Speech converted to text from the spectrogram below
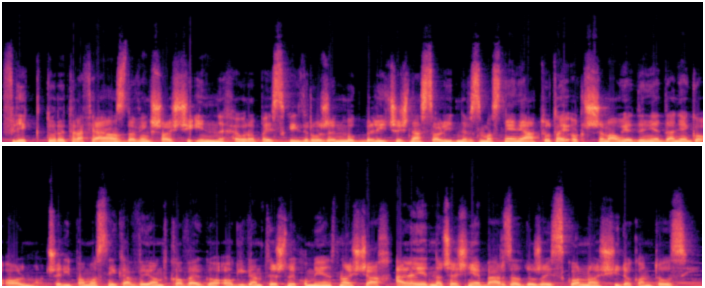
Flick, który trafiając do większości innych europejskich drużyn mógłby liczyć na solidne wzmocnienia, tutaj otrzymał jedynie Daniego Olmo, czyli pomocnika wyjątkowego o gigantycznych umiejętnościach, ale jednocześnie bardzo dużej skłonności do kontuzji.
